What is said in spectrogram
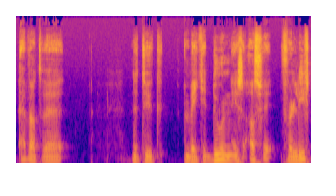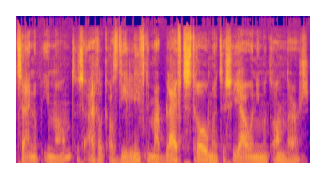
hè, wat we natuurlijk een beetje doen, is als we verliefd zijn op iemand, dus eigenlijk als die liefde maar blijft stromen tussen jou en iemand anders,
